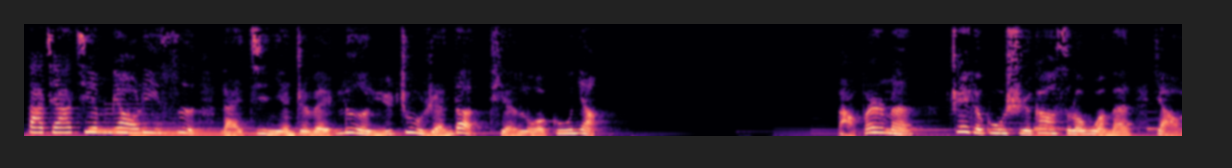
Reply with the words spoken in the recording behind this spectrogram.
大家建庙立寺来纪念这位乐于助人的田螺姑娘。宝贝儿们，这个故事告诉了我们要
